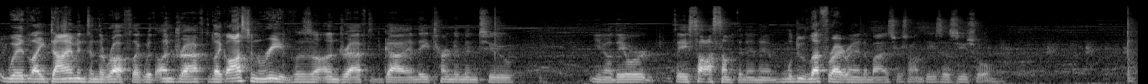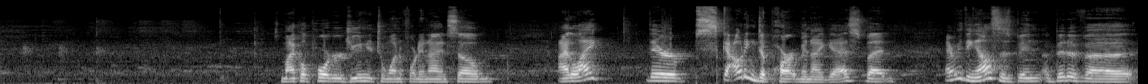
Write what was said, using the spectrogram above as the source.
with like diamonds in the rough, like with undrafted, like Austin Reaves was an undrafted guy, and they turned him into, you know, they were they saw something in him. We'll do left right randomizers on these as usual. Michael Porter Jr. to 149. So I like their scouting department, I guess, but everything else has been a bit of a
